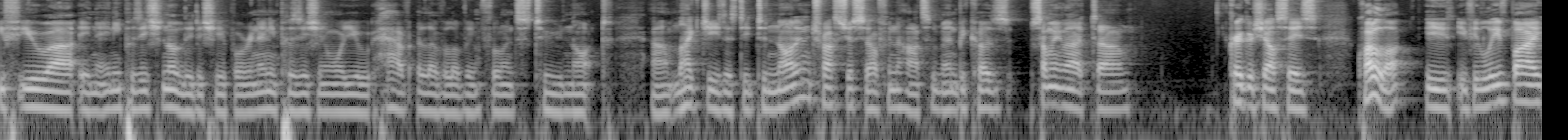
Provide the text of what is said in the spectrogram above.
if you are in any position of leadership or in any position where you have a level of influence, to not, um, like Jesus did, to not entrust yourself in the hearts of men, because something that um, Craig Groeschel says quite a lot is if you live by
